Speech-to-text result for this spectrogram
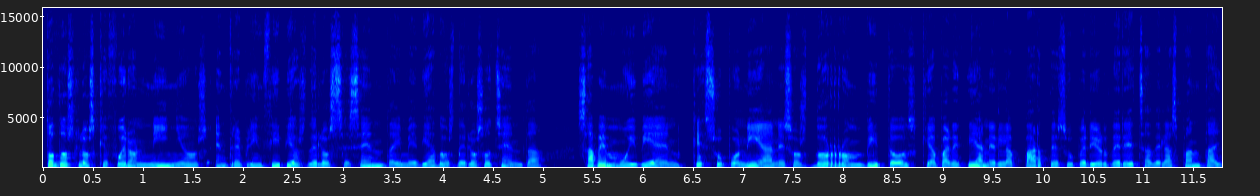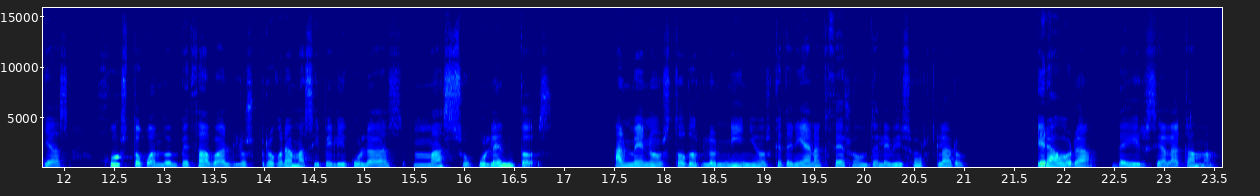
Todos los que fueron niños entre principios de los 60 y mediados de los 80 saben muy bien qué suponían esos dos rombitos que aparecían en la parte superior derecha de las pantallas justo cuando empezaban los programas y películas más suculentos. Al menos todos los niños que tenían acceso a un televisor, claro. Era hora de irse a la cama.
